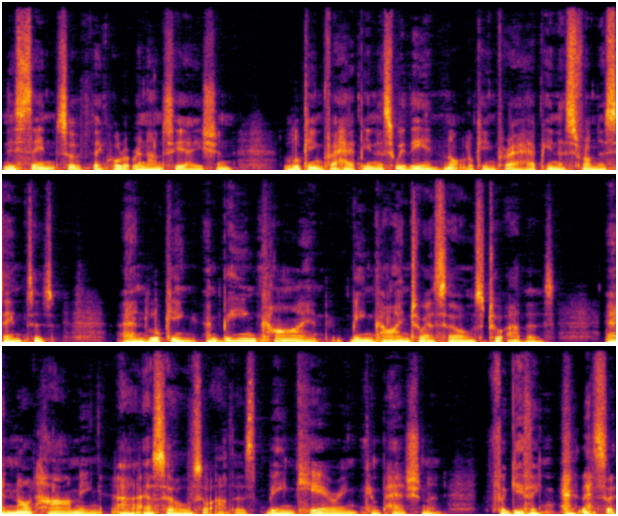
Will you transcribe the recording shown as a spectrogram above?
this sense of they call it renunciation, looking for happiness within, not looking for our happiness from the senses and looking and being kind, being kind to ourselves, to others, and not harming uh, ourselves or others, being caring, compassionate, forgiving. that's, a,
